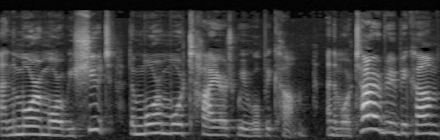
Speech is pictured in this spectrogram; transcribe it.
And the more and more we shoot, the more and more tired we will become. And the more tired we become,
